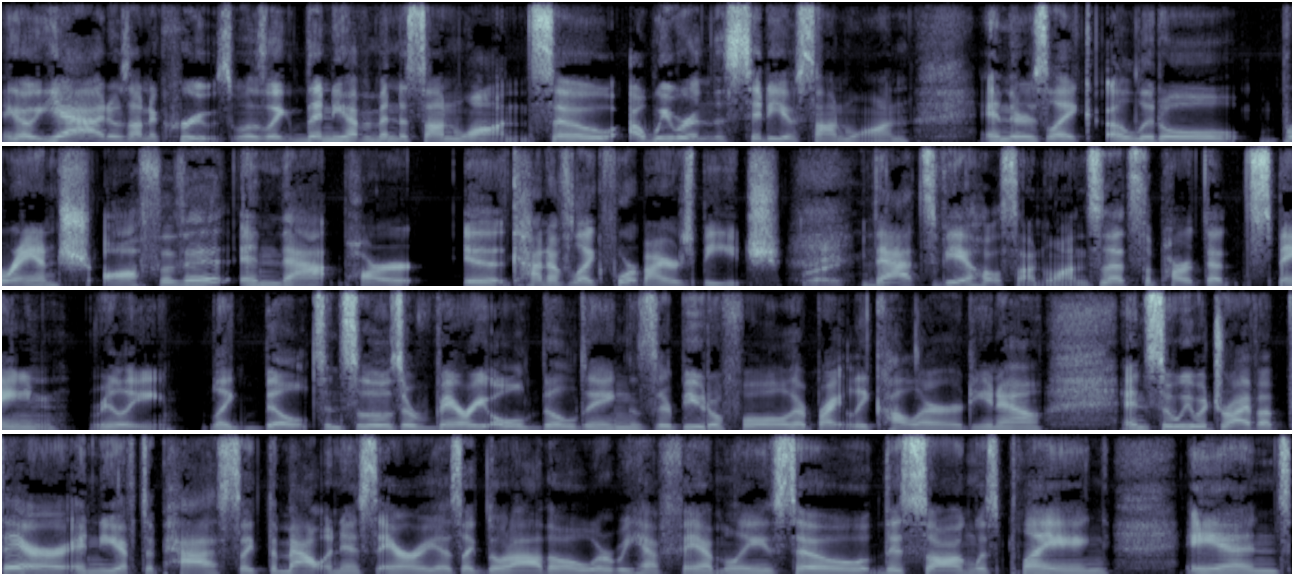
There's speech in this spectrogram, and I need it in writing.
They go, yeah, it was on a cruise. I was like, then you haven't been to San Juan. So uh, we were in the city of San Juan, and there's like a little branch off of it, and that part, uh, kind of like Fort Myers Beach, Right. That's Viejo San Juan. So that's the part that Spain really like built, and so those are very old buildings. They're beautiful. They're brightly colored, you know. And so we would drive up there, and you have to pass like the mountainous areas, like Dorado, where we have family. So this song was playing, and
